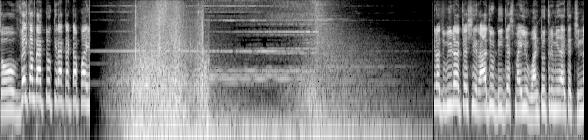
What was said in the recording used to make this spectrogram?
సో వెల్కమ్ బ్యాక్ టు కిరా ఈరోజు వీడియో వచ్చేసి Raju DJ smiley one two three మీద అయితే చిన్న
